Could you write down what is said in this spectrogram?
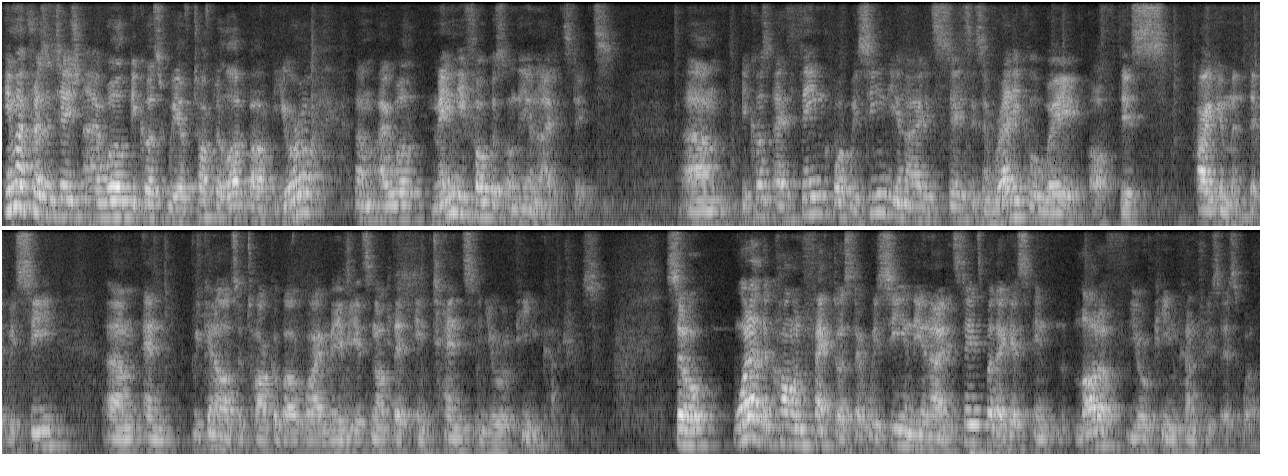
In my presentation, I will, because we have talked a lot about Europe, um, I will mainly focus on the United States. Um, because I think what we see in the United States is a radical way of this argument that we see, um, and we can also talk about why maybe it's not that intense in European countries. So what are the common factors that we see in the United States, but I guess in a lot of European countries as well?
